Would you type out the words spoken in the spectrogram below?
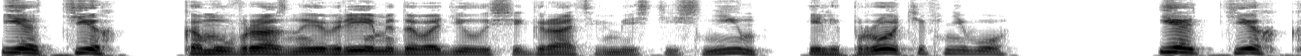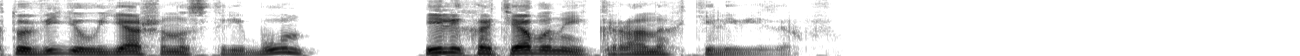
И от тех, кому в разное время доводилось играть вместе с ним или против него, и от тех, кто видел Яшина с трибун или хотя бы на экранах телевизоров.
